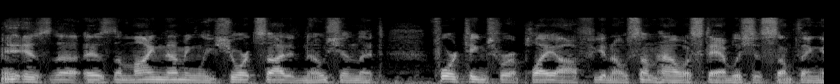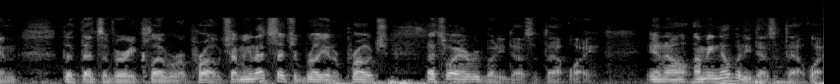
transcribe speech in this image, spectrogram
is the is the mind-numbingly short-sighted notion that four teams for a playoff, you know, somehow establishes something and that that's a very clever approach. I mean, that's such a brilliant approach. That's why everybody does it that way. You know, I mean, nobody does it that way.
